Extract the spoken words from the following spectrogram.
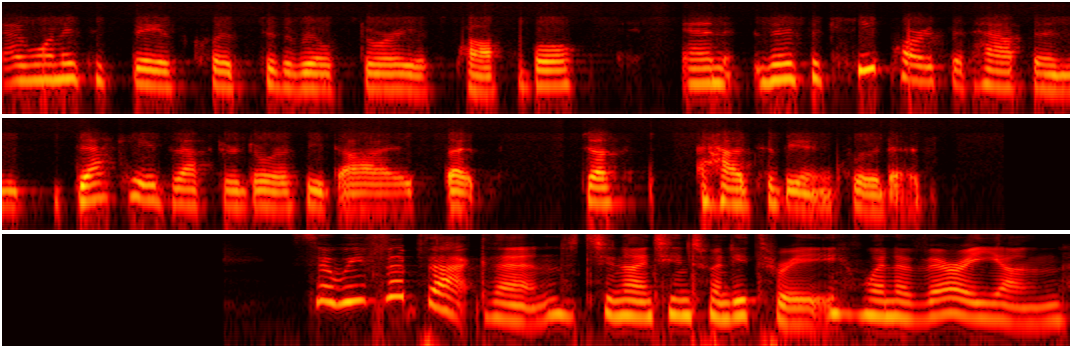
I wanted to stay as close to the real story as possible. And there's a key part that happens decades after Dorothy dies that just had to be included. So we flip back then to 1923 when a very young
